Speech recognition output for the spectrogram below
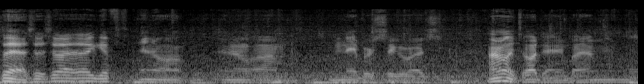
so yeah, so, so I, I gift you know, you know, um, neighbors cigarettes. I don't really talk to anybody. I mean, like,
